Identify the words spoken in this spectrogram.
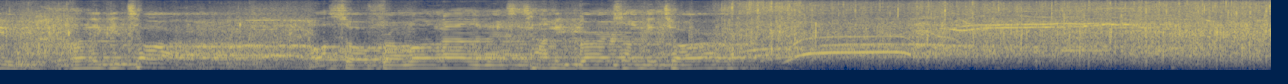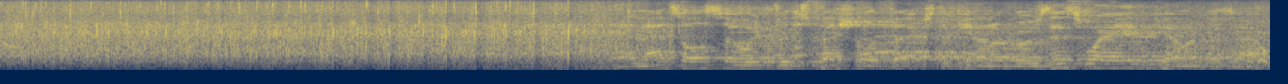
you. On the guitar, also from Long Island, that's Tommy Byrnes on guitar. And that's also it for the special effects. The piano goes this way, the piano goes out.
